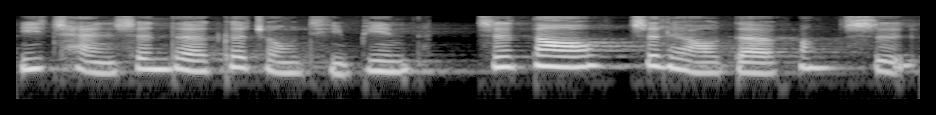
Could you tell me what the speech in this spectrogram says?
已产生的各种疾病。知道治疗的方式，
